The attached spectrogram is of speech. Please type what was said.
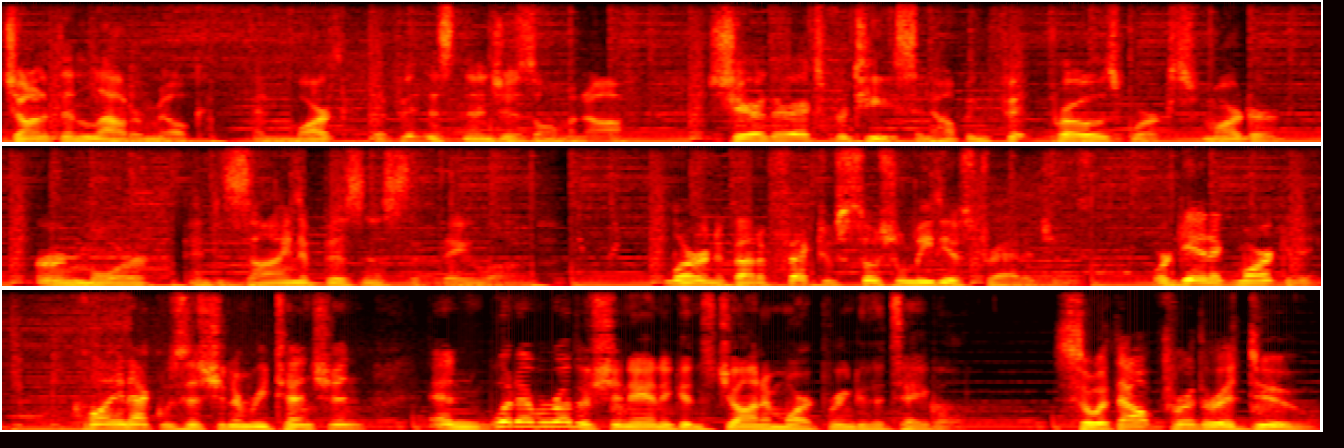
Jonathan Loudermilk and Mark the Fitness Ninja Zalmanoff share their expertise in helping fit pros work smarter, earn more, and design a business that they love. Learn about effective social media strategies, organic marketing, client acquisition and retention, and whatever other shenanigans John and Mark bring to the table. So without further ado,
